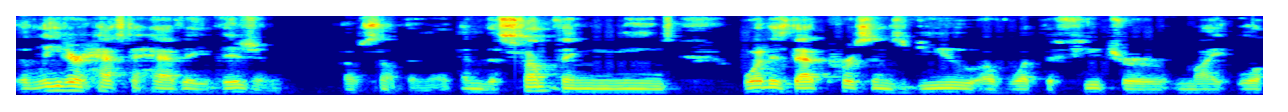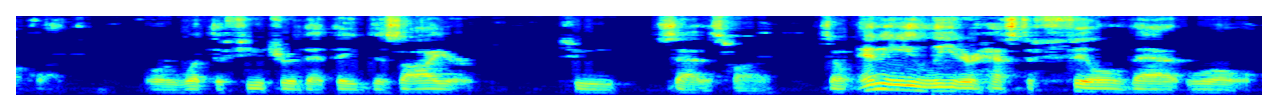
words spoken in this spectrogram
the leader has to have a vision of something, and the something means what is that person's view of what the future might look like or what the future that they desire to satisfy. So any leader has to fill that role,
